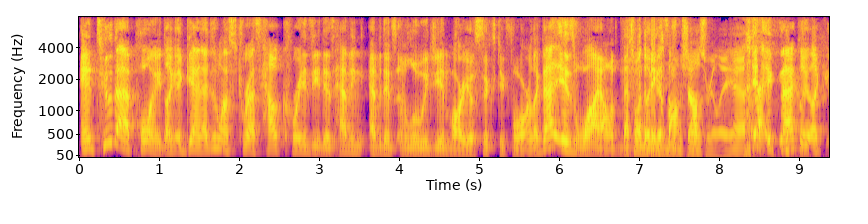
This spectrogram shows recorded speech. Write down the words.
And to that point, like again, I just want to stress how crazy it is having evidence of Luigi and Mario 64. Like that is wild. That's one of the Like, biggest bombshells, really. Yeah. yeah, exactly. Like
